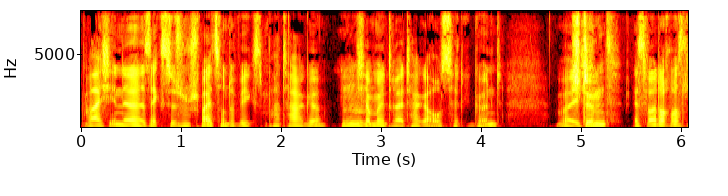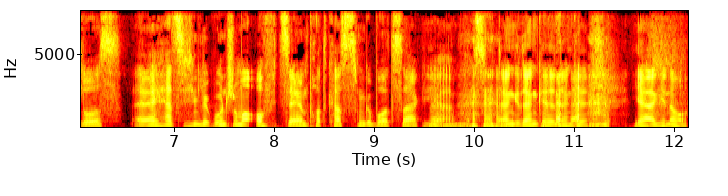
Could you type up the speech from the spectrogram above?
war ich in der sächsischen Schweiz unterwegs ein paar Tage. Mhm. Ich habe mir drei Tage Auszeit gegönnt. Weil Stimmt, es war doch was los. Äh, herzlichen Glückwunsch nochmal offiziell im Podcast zum Geburtstag. Ich, Ne? ja, merci, danke, danke, danke. Ja, genau.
